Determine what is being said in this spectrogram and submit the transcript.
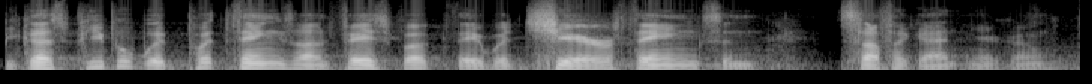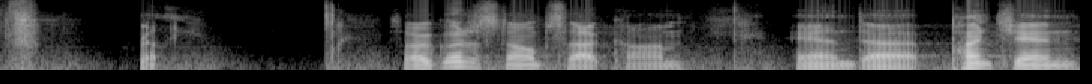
because people would put things on Facebook, they would share things and stuff like that, and you're going, really? So I go to Snopes.com and uh, punch in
